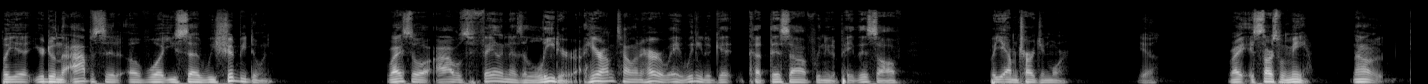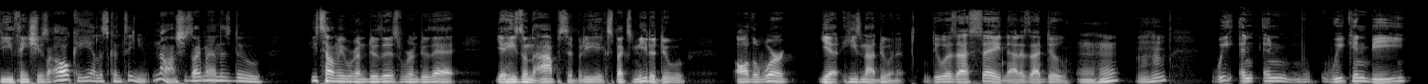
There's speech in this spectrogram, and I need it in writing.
But yet you're doing the opposite of what you said we should be doing. Right? So I was failing as a leader. Here I'm telling her, hey, we need to get cut this off, we need to pay this off. But yeah, I'm charging more Yeah. right? It starts with me. Now, do you think she's like, oh, okay, yeah, let's continue? No, she's like, man, this dude, he's telling me we're gonna do this, we're gonna do that. Yeah, he's doing the opposite, but he expects me to do all the work, yet he's not doing it. Do as I say, not as I do. Mm-hmm. Mm-hmm. We and and we can be,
